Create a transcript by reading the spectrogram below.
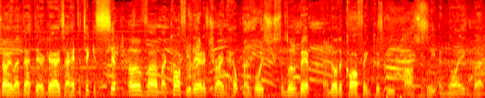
Sorry about that there, guys. I had to take a sip of uh, my coffee there to try and help my voice just a little bit. I know the coughing could be possibly annoying, but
